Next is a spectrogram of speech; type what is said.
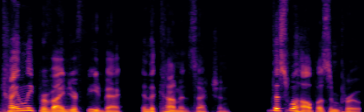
kindly provide your feedback in the comment section. This will help us improve.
